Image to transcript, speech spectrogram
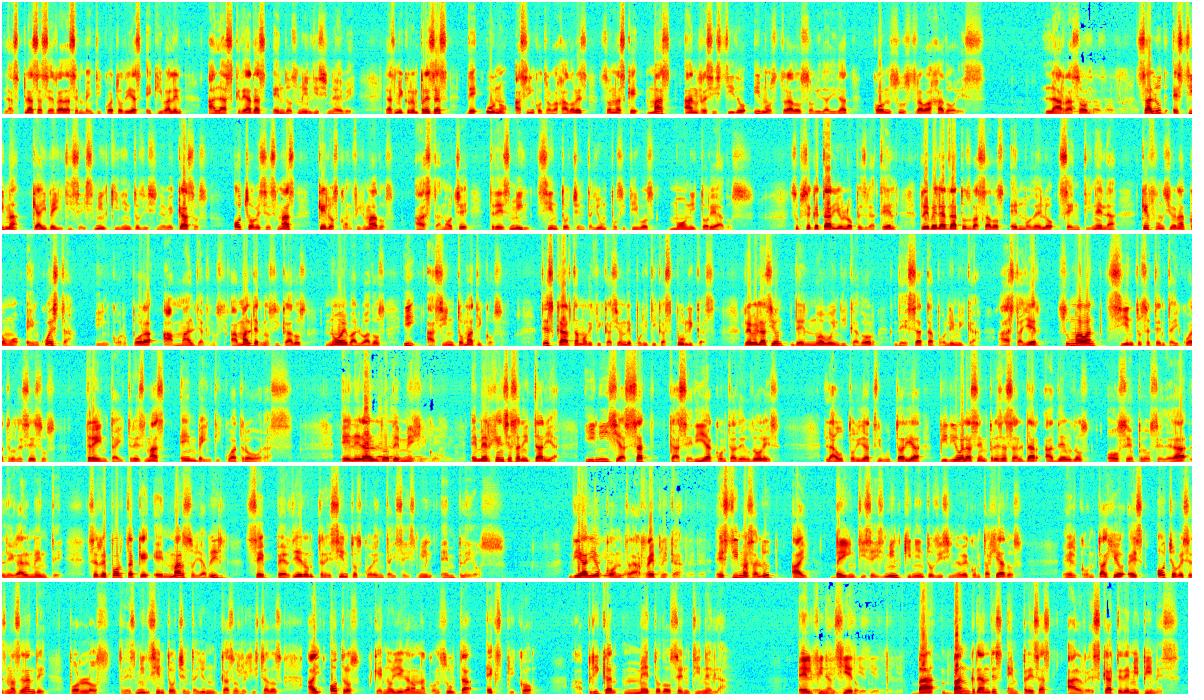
Las plazas cerradas en 24 días equivalen a las creadas en 2019. Las microempresas de 1 a 5 trabajadores son las que más han resistido y mostrado solidaridad con sus trabajadores. La razón. Salud estima que hay 26.519 casos, ocho veces más que los confirmados. Hasta anoche, 3.181 positivos monitoreados. Subsecretario López Gatel revela datos basados en modelo Centinela que funciona como encuesta. Incorpora a mal, a mal diagnosticados, no evaluados y asintomáticos. Descarta modificación de políticas públicas. Revelación del nuevo indicador desata polémica hasta ayer sumaban 174 decesos, 33 más en 24 horas. El Heraldo de México. Emergencia sanitaria. Inicia SAT cacería contra deudores. La autoridad tributaria pidió a las empresas saldar adeudos o se procederá legalmente. Se reporta que en marzo y abril se perdieron 346 mil empleos. Diario contra réplica. Estima salud, hay 26.519 contagiados. El contagio es ocho veces más grande. Por los 3.181 casos registrados, hay otros que no llegaron a consulta, explicó. Aplican método centinela. El financiero. van grandes empresas al rescate de MIPIMES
